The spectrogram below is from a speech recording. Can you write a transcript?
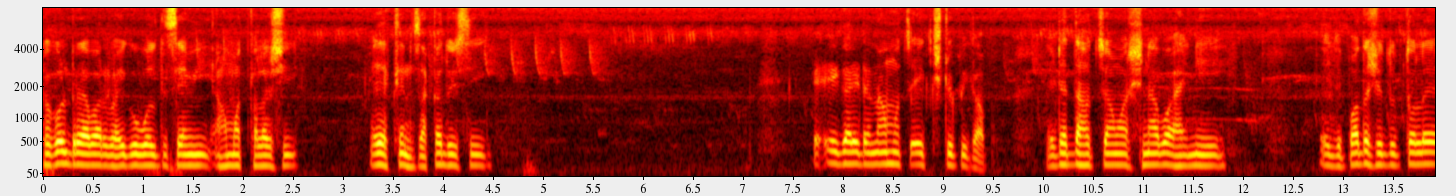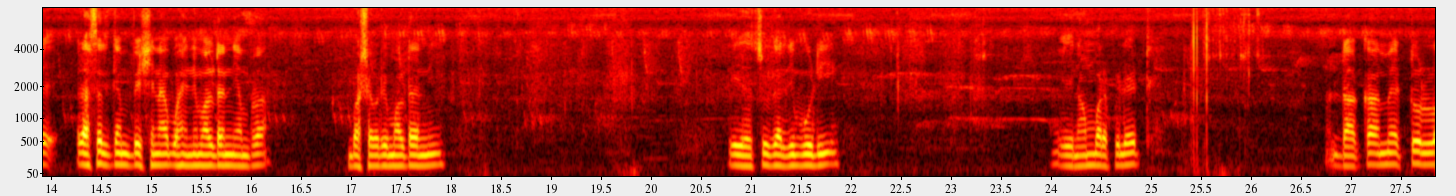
সকল ড্রাইভার ভাইকে বলতেছি, আমি আহমদ খালাসি দেখছেন চাক্কা ধুইছি এই গাড়িটার নাম হচ্ছে এক্স টু পিক আপ এটার দা হচ্ছে আমার সেনাবাহিনী, এই যে পদ্মা সেতুর তলে রাসেল ক্যাম্পে সেনাবাহিনী মালটা নিই আমরা, বাসাবাড়ি মালটা নিই। এই হচ্ছে গাড়ি বডি, এই নাম্বার প্লেট। ঢাকা মেট্রো ল,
